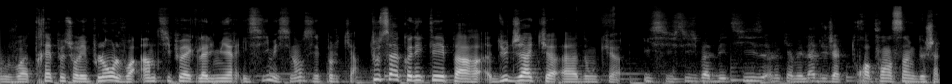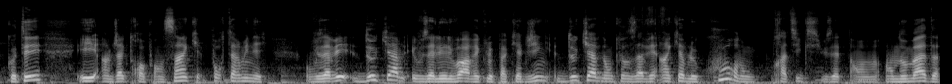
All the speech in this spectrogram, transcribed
On le voit très peu sur les plans. On le voit un petit peu avec la lumière ici mais sinon c'est pas le cas. Tout ça connecté par du jack euh, donc euh, ici si je pas de bêtises le câble est là du jack 3.5 de chaque côté et un jack 3.5 pour terminer. Vous avez deux câbles et vous allez le voir avec le packaging. Deux câbles donc vous avez un câble court, donc pratique si vous êtes en, nomade,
